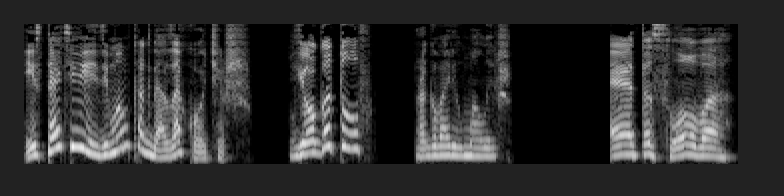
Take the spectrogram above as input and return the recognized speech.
и стать видимым, когда захочешь. «Я готов», — проговорил малыш. «Это слово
